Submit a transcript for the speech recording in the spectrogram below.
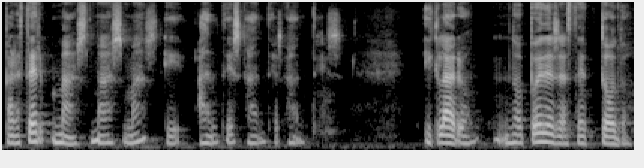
para hacer más, más, más y antes, antes, antes. Y claro, no puedes hacer todo.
